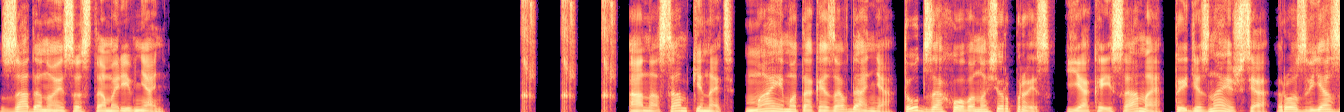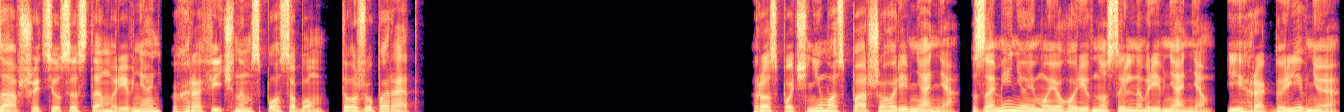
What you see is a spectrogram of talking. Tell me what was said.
заданої системи рівнянь. А на сам кінець маємо таке завдання. Тут заховано сюрприз, який саме ти дізнаєшся, розв'язавши цю систему рівнянь графічним способом. Тож уперед. Розпочнімо з першого рівняння. Замінюємо його рівносильним рівнянням. y дорівнює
